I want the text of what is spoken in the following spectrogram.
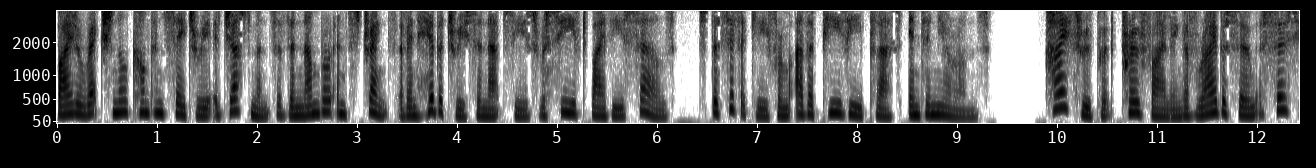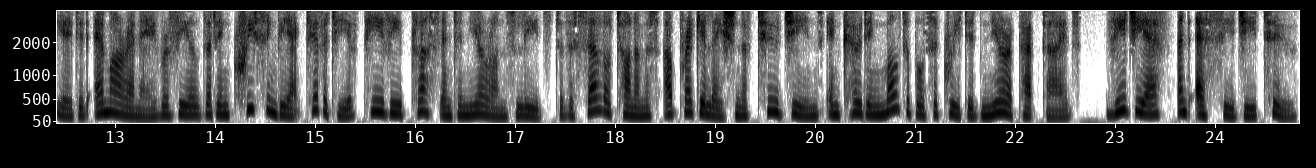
bidirectional compensatory adjustments of the number and strength of inhibitory synapses received by these cells, specifically from other PV plus interneurons. High throughput profiling of ribosome associated mRNA revealed that increasing the activity of PV plus interneurons leads to the cell autonomous upregulation of two genes encoding multiple secreted neuropeptides, VGF and SCG2.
